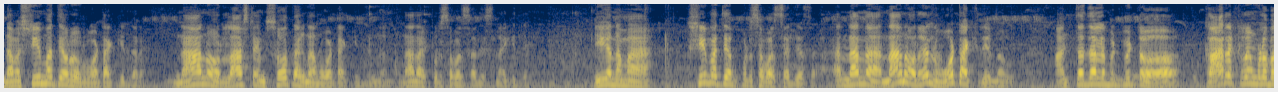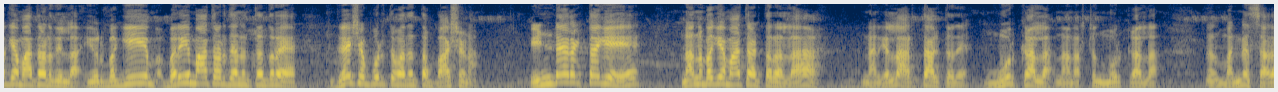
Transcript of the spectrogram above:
ನಮ್ಮ ಶ್ರೀಮತಿ ಅವರು ಓಟ್ ಹಾಕಿದ್ದಾರೆ. ನಾನು ಅವ್ರು ಲಾಸ್ಟ್ ಟೈಮ್ ಸೋತಾಗ ನಾನು ಓಟ್ ಹಾಕಿದ್ದೀನಿ ನಾನು. ನಾನು ಪುರಸಭಾ ಸದಸ್ಯನಾಗಿದ್ದೆ. ಈಗ ನಮ್ಮ ಶ್ರೀಮತಿ ಅವ್ರ ಪುರಸಭಾ ಸದಸ್ಯ, ನನ್ನ, ನಾನು ಅವ್ರಲ್ಲಿ ಓಟ್ ಹಾಕಿದ್ದೀನಿ ನಾವು. ಅಂಥದ್ದೆಲ್ಲ ಬಿಟ್ಬಿಟ್ಟು ಕಾರ್ಯಕ್ರಮಗಳ ಬಗ್ಗೆ ಮಾತಾಡೋದಿಲ್ಲ. ಇವ್ರ ಬಗ್ಗೆ ಬರೀ ಮಾತಾಡೋದೇನಂತಂದರೆ ದ್ವೇಷಪೂರಿತವಾದಂಥ ಭಾಷಣ. ಇಂಡೈರೆಕ್ಟಾಗಿ ನನ್ನ ಬಗ್ಗೆ ಮಾತಾಡ್ತಾರಲ್ಲ ನನಗೆಲ್ಲ ಅರ್ಥ ಆಗ್ತದೆ. ಮೂರ್ಖ ಅಲ್ಲ ನಾನು ಅಷ್ಟೊಂದು ಮೂರ್ಖ ಅಲ್ಲ ನಾನು ಮೊನ್ನೆ ಸದ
